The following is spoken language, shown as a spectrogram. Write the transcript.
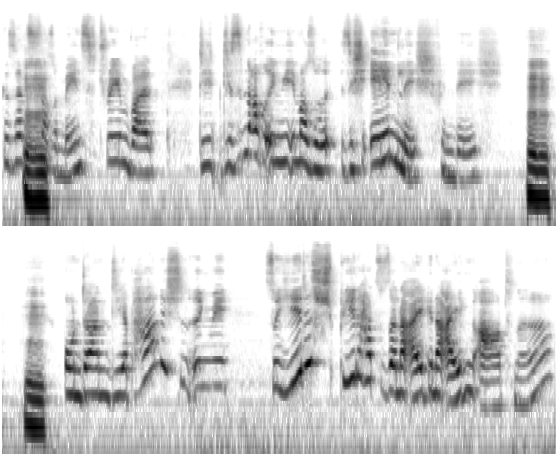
gesetzt, mhm. also Mainstream, weil die, die sind auch irgendwie immer so sich ähnlich, finde ich. Mhm. Mhm. Und dann die japanischen irgendwie, so jedes Spiel hat so seine eigene Eigenart, ne?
